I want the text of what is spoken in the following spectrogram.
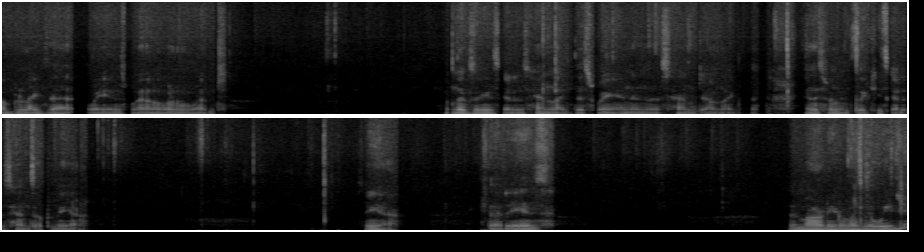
up like that way as well, or what. It looks like he's got his hand like this way, and then his hand down like that. And this one, it's like he's got his hands up in the air. Yeah, that is the Mario and Luigi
